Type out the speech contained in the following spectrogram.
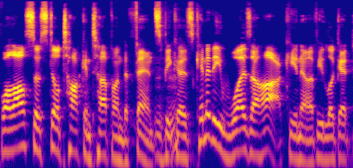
while also still talking tough on defense mm-hmm. because Kennedy was a hawk. You know, if you look at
